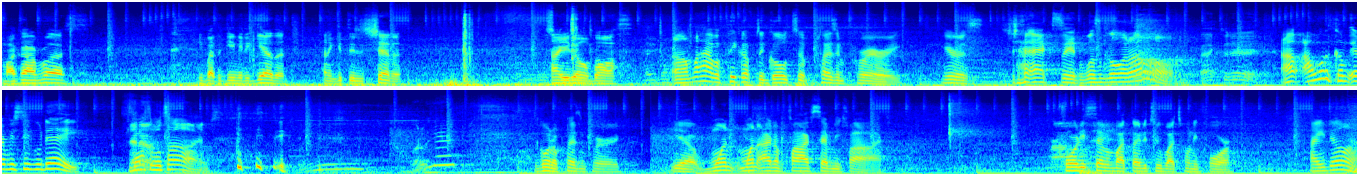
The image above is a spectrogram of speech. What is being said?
My guy Russ, he about to get me together. I Trying to get to the cheddar. How you doing, boss? You doing? Um, I have a pickup to go to Pleasant Prairie. Here is Jackson. What's going on? Back today. I, I want to come every single day, I know. multiple times. What do we got? going to Pleasant Prairie. Yeah, one one item 575. 47 by 32 by 24. How you doing?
